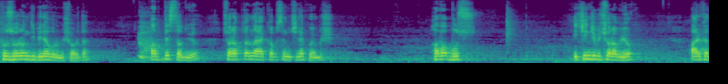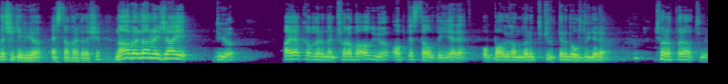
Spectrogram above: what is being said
huzurun dibine vurmuş orada. Abdest alıyor. Çoraplarını ayakkabısının içine koymuş. Hava buz. İkinci bir çorabı yok. Arkadaşı geliyor, esnaf arkadaşı. Ne haber lan Recai diyor. Ayakkabılarından çorabı alıyor, abdest aldığı yere, o balgamların, tükürüklerin olduğu yere çorapları atıyor.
